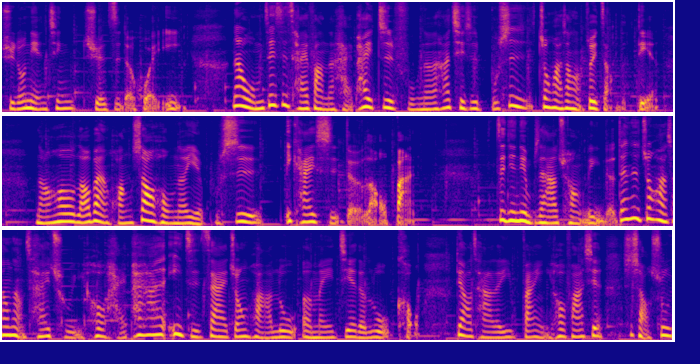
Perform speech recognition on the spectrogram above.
许多年轻学子的回忆。那我们这次采访的海派制服呢，它其实不是中华商场最早的店，然后老板黄少红呢，也不是一开始的老板。这间店不是他创立的，但是中华商场拆除以后，海派他一直在中华路峨眉街的路口调查了一番以后，发现是少数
